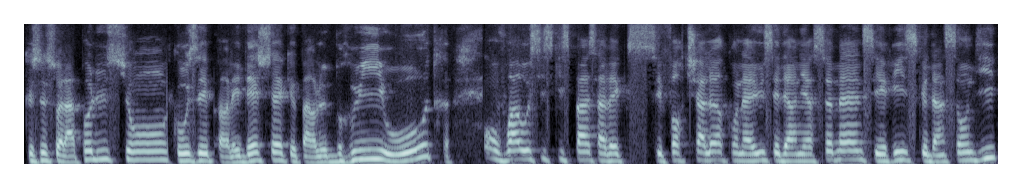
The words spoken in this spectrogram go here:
que ce soit la pollution causée par les déchets, que par le bruit ou autre. On voit aussi ce qui se passe avec ces fortes chaleurs qu'on a eues ces dernières semaines, ces risques d'incendie.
